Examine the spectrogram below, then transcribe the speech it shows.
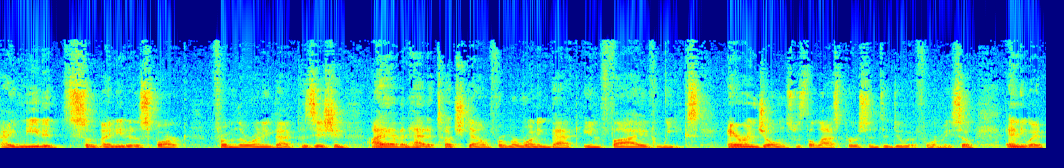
I needed some I needed a spark from the running back position. I haven't had a touchdown from a running back in five weeks. Aaron Jones was the last person to do it for me. So anyway,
